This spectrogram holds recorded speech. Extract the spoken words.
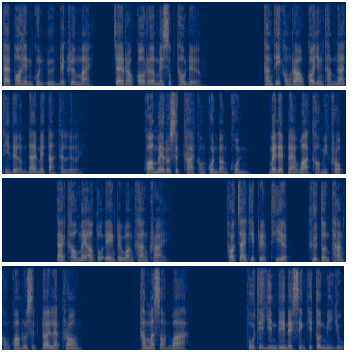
แต่พอเห็นคนอื่นได้เครื่องใหม่ ใจเราก็เริ่มไม่สุขเท่าเดิม ทั้งที่ของเราก็ยังทำหน้าที่เดิมได้ไม่ต่างกันเลย ความไม่รู้สึกขาดของคนบางคน ไม่ได้แปลว่าเขามีครบ แต่เขาไม่เอาตัวเองไปวางข้างใคร เพราะใจที่เปรียบเทียบคือต้นทางของความรู้สึกด้อยและพร่อง ธรรมะสอนว่า ผู้ที่ยินดีในสิ่งที่ตนมีอยู่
